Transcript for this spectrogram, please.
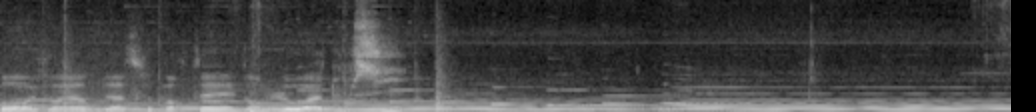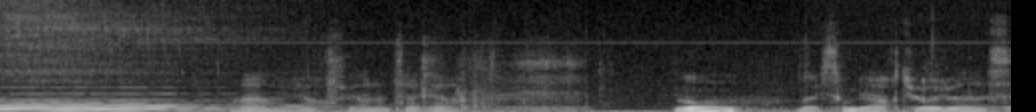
Bon, ils ont l'air bien se porter dans de l'eau adoucie. Refait à l'intérieur. Bon, bah, ils sont bien Arthur et Jonas.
